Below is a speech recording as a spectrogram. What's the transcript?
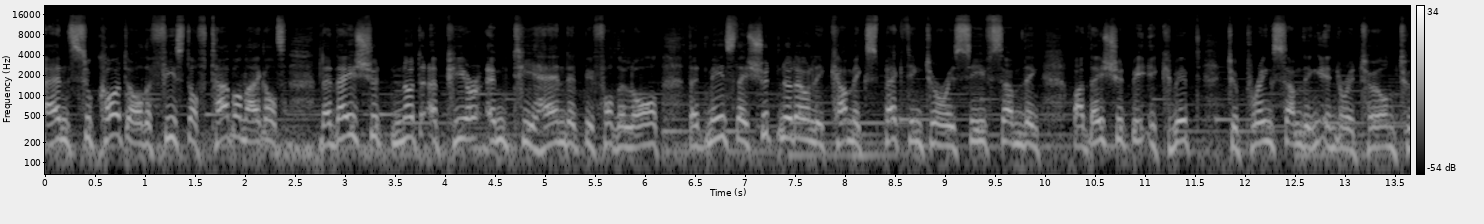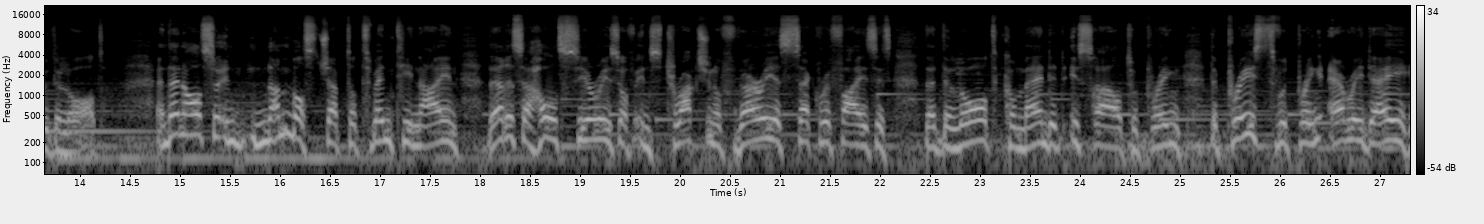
and Sukkot or the Feast of Tabernacles, that they should not appear empty handed before the Lord. That means they should not only come expecting to receive something, but they should be equipped to bring something in return to the Lord. And then also in Numbers chapter 29, there is a whole series of instruction of various sacrifices that the Lord commanded Israel to bring. The priests would bring every day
